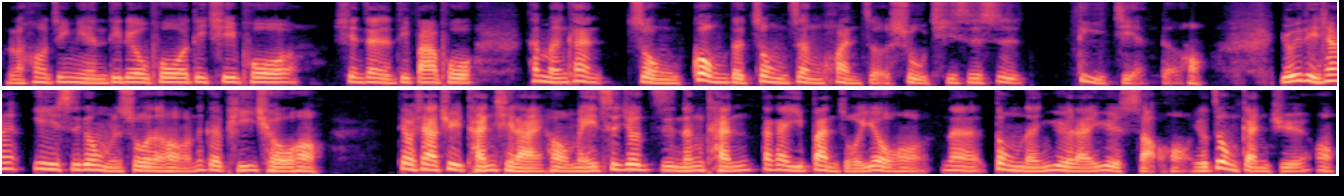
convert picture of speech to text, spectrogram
然后今年第六波、第七波，现在的第八波，他们看总共的重症患者数其实是递减的，哈。有一点像叶医师跟我们说的哈，那个皮球哈掉下去弹起来哈，每一次就只能弹大概一半左右哈，那动能越来越少哈，有这种感觉哦。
